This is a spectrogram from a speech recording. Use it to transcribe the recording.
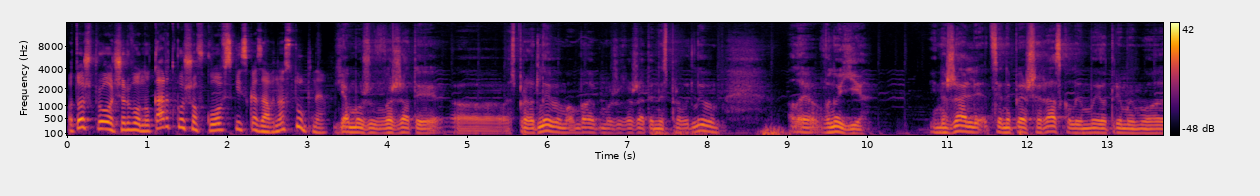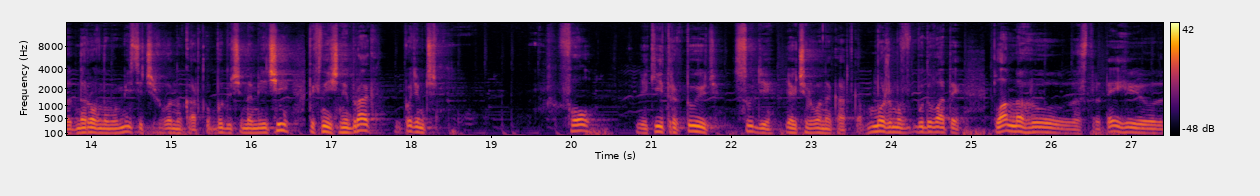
Отож, про червону картку Шовковський сказав наступне: Я можу вважати е, справедливим, або можу вважати несправедливим, але воно є. І, на жаль, це не перший раз, коли ми отримуємо на ровному місці червону картку, будучи на м'ячі, технічний брак, і потім фол, який трактують судді як червона картка. Ми можемо будувати план на гру, стратегію,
